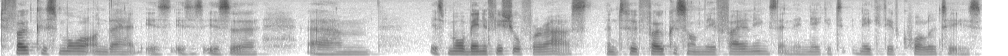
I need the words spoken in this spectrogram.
To focus more on that is, is, is, a, um, is more beneficial for us than to focus on their failings and their negative, negative qualities.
